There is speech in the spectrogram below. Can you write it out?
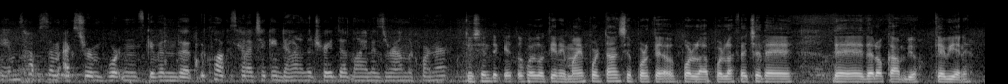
games have some extra importance given that the clock is kind of ticking down and the trade deadline is around the corner? ¿Tú sientes que estos juegos tienen más importancia porque por la por la fecha de, de, de los cambios que viene?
